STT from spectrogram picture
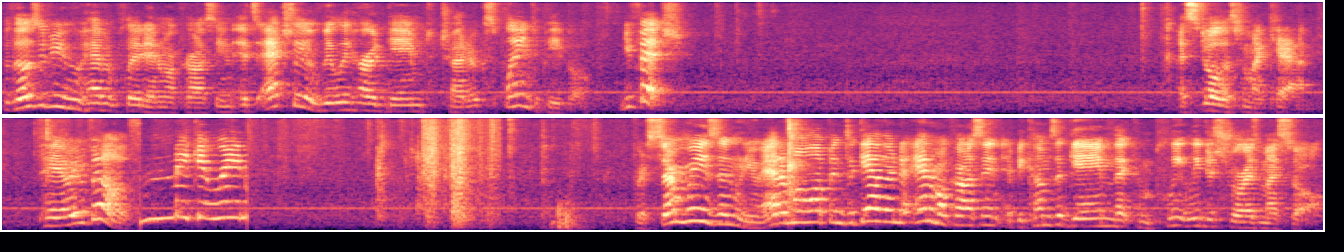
For those of you who haven't played Animal Crossing, it's actually a really hard game to try to explain to people. You fish. I stole this from my cat. Pay all your bills. Make it rain. For some reason, when you add them all up and together into Animal Crossing, it becomes a game that completely destroys my soul.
